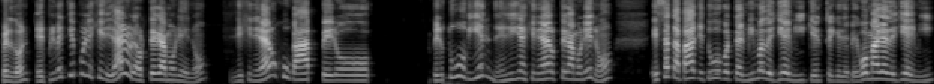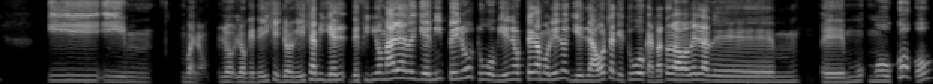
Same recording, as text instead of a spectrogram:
perdón, el primer tiempo le generaron a Ortega Moreno, le generaron jugadas, pero, pero estuvo bien en línea general Ortega Moreno. Esa tapada que tuvo contra el mismo de Jamie, que entre que le pegó mala de Jamie, y, mm, bueno, lo, que te dije, lo que dije a Miguel, definió mala de Jamie, pero tuvo bien Ortega Moreno, y en la otra que tuvo, que al rato va a ver la de mm, eh, Moukoko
